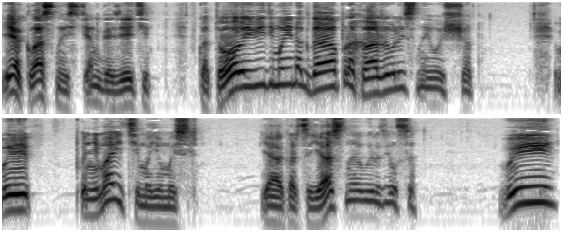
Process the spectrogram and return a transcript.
и о классной стенгазете, в которой, видимо, иногда прохаживались на его счет. Вы понимаете мою мысль? Я, кажется, ясно выразился. Вы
